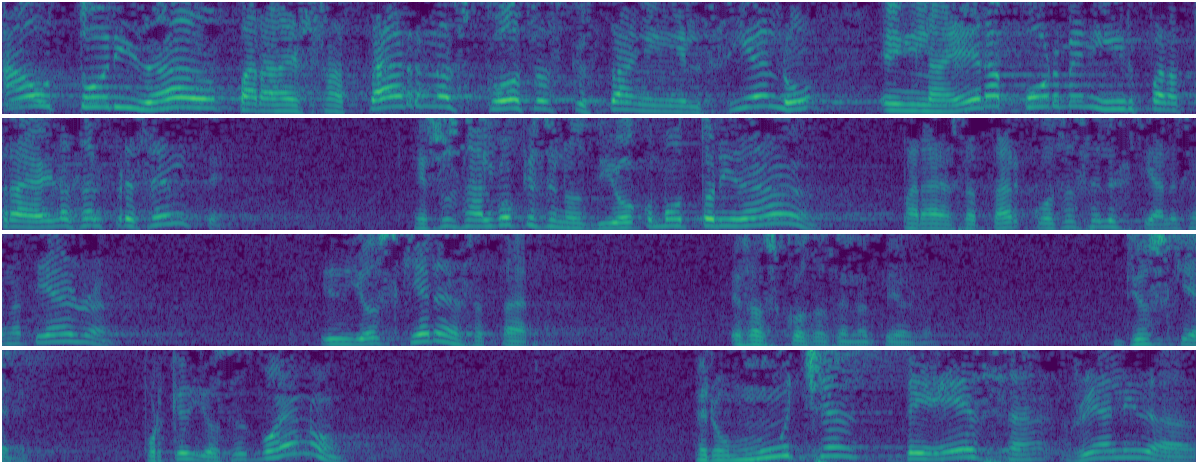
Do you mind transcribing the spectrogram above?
autoridad para desatar las cosas que están en el cielo, en la era por venir, para traerlas al presente. Eso es algo que se nos dio como autoridad para desatar cosas celestiales en la tierra. Y Dios quiere desatar esas cosas en la tierra. Dios quiere, porque Dios es bueno. Pero mucha de esa realidad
